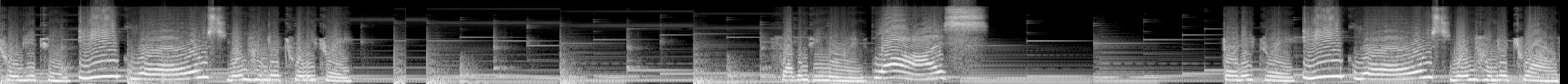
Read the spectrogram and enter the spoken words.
22 equals 123 79 plus 33 equals 112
